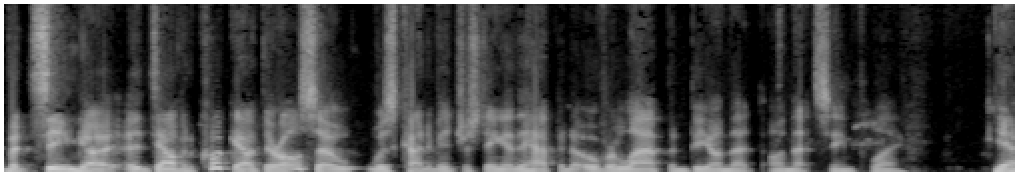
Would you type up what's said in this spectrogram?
but seeing uh, dalvin cook out there also was kind of interesting and they happened to overlap and be on that on that same play yeah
